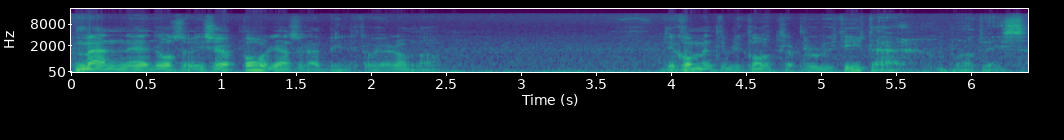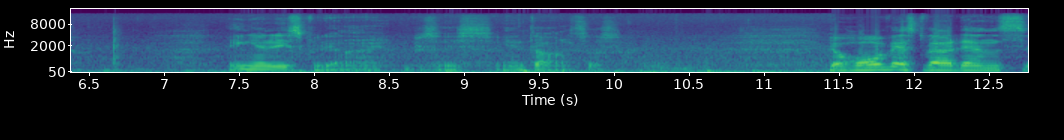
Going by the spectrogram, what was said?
Men eh, de som vill köpa oljan sådär billigt, vad gör de då? Det kommer inte bli kontraproduktivt det här på något vis. Ingen risk för det, nej. Precis, inte alls alltså. Jaha, västvärldens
